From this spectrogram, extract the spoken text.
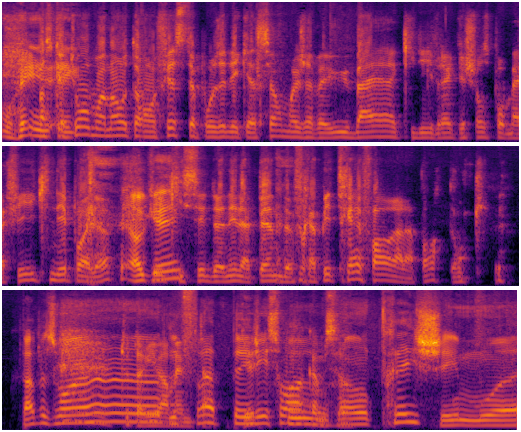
Oui, Parce que euh, toi, au moment où ton fils te posait des questions, moi, j'avais Hubert qui livrait quelque chose pour ma fille, qui n'est pas là, et qui s'est donné la peine de frapper très fort à la porte. Donc, Pas besoin Tout arrive en de même temps. Frapper des soirs pour comme ça. rentrer chez moi.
